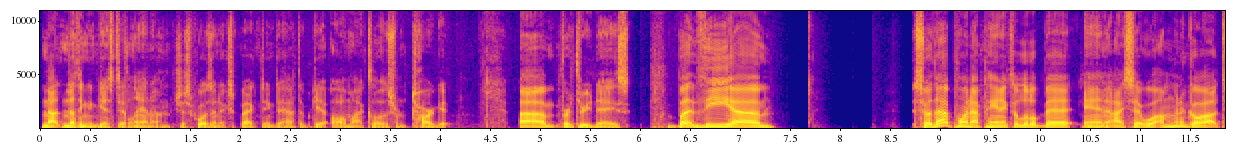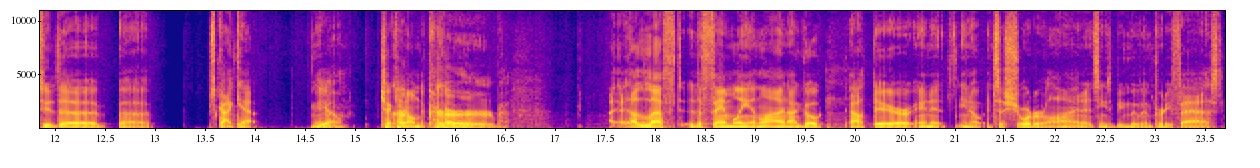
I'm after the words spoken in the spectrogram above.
Not nothing against Atlanta, just wasn't expecting to have to get all my clothes from Target um, for three days. But the um, so at that point, I panicked a little bit, and I said, "Well, I'm going to go out to the uh, Skycap, you Yeah. know, check in on the curb." curb. I left the family in line. I go out there, and it's you know it's a shorter line. It seems to be moving pretty fast.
